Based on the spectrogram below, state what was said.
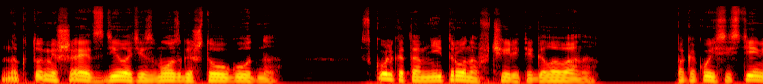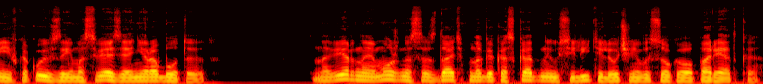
Но кто мешает сделать из мозга что угодно? Сколько там нейтронов в черепе Голована? По какой системе и в какой взаимосвязи они работают? Наверное, можно создать многокаскадный усилитель очень высокого порядка.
